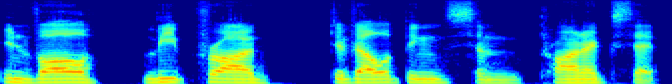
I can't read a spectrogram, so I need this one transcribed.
involved Leapfrog developing some products that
